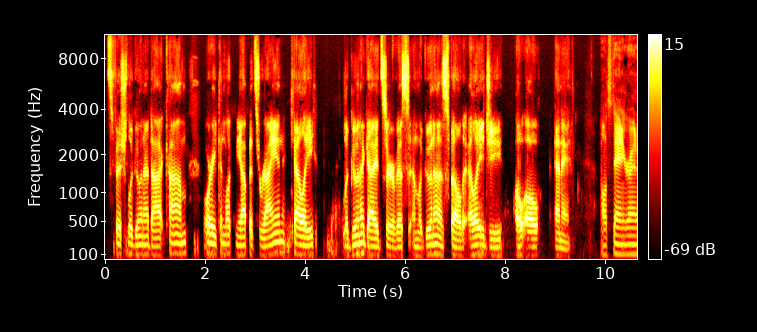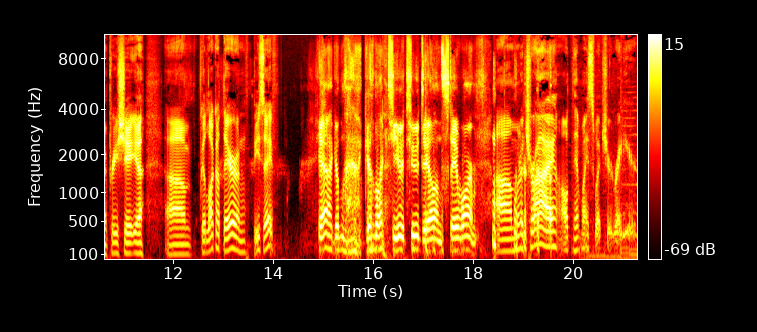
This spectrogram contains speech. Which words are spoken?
it's fishlagoona.com, or you can look me up. It's Ryan Kelly, Lagoona Guide Service, and Lagoona is spelled L A G O O N A. Outstanding, Ryan. Appreciate you. Um, good luck out there and be safe. Yeah, good good luck to you too, Dale, and stay warm. I'm gonna try. I'll have my sweatshirt right here.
